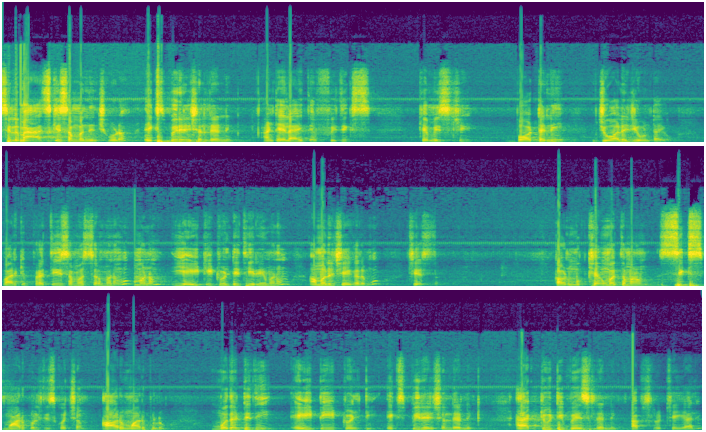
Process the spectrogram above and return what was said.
సిల మ్యాథ్స్కి సంబంధించి కూడా ఎక్స్పీరియన్షియల్ లెర్నింగ్. అంటే ఎలా అయితే ఫిజిక్స్ కెమిస్ట్రీ బాటనీ జువాలజీ ఉంటాయో వారికి ప్రతి సంవత్సరం మనము మనం ఈ ఎయిటీ ట్వంటీ థియరీని మనం అమలు చేయగలము చేస్తాం. కాబట్టి ముఖ్యంగా మొత్తం మనం సిక్స్ మార్పులు తీసుకొచ్చాం. ఆరు మార్పులు. మొదటిది eighty twenty experiential learning activity based learning. యాప్స్లో చేయాలి.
